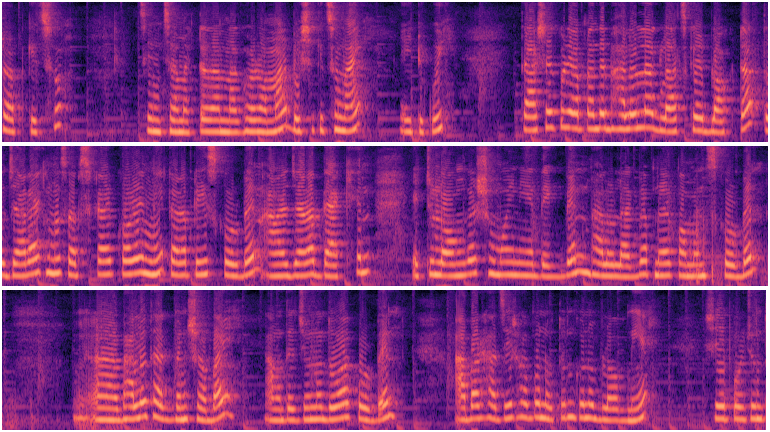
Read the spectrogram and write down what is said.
সব কিছু চিনচাম একটা রান্নাঘর আমার, বেশি কিছু নাই, এইটুকুই। তো আশা করি আপনাদের ভালো লাগল আজকের ব্লগটা। তো যারা এখনও সাবস্ক্রাইব করেননি, তারা প্লিজ করবেন। আর যারা দেখেন, একটু লঙ্গার সময় নিয়ে দেখবেন, ভালো লাগবে, আপনারা কমেন্টস করবেন। ভালো থাকবেন সবাই, আমাদের জন্য দোয়া করবেন। আবার হাজির হব নতুন কোনো ব্লগ নিয়ে। সেই পর্যন্ত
